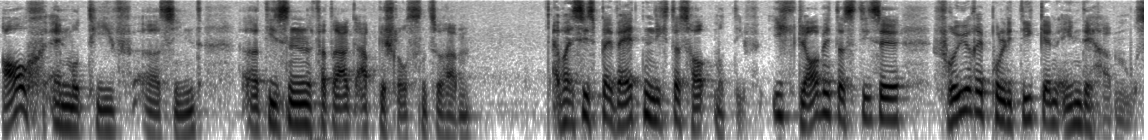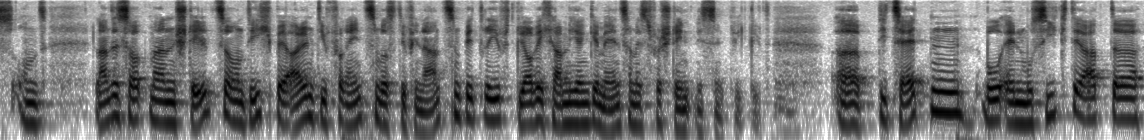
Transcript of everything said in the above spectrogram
auch ein Motiv äh, sind, äh, diesen Vertrag abgeschlossen zu haben. Aber es ist bei weitem nicht das Hauptmotiv. Ich glaube, dass diese frühere Politik ein Ende haben muss. Und Landeshauptmann Stelzer und ich, bei allen Differenzen, was die Finanzen betrifft, glaube ich, haben hier ein gemeinsames Verständnis entwickelt. Äh, die Zeiten, wo ein Musiktheater äh,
